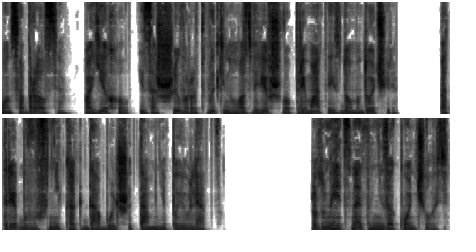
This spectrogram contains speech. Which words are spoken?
Он собрался, поехал и за шиворот выкинул озверевшего примата из дома дочери, потребовав никогда больше там не появляться. Разумеется, на этом не закончилось.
